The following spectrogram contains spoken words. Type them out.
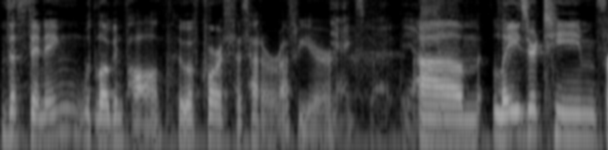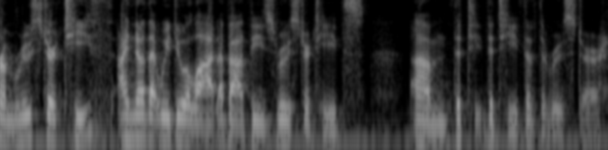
The Thinning with Logan Paul, who of course has had a rough year. Yikes, but yeah. Um, Laser Team from Rooster Teeth. I know that we do a lot about these Rooster Teeths. Um, the te- the teeth of the rooster.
